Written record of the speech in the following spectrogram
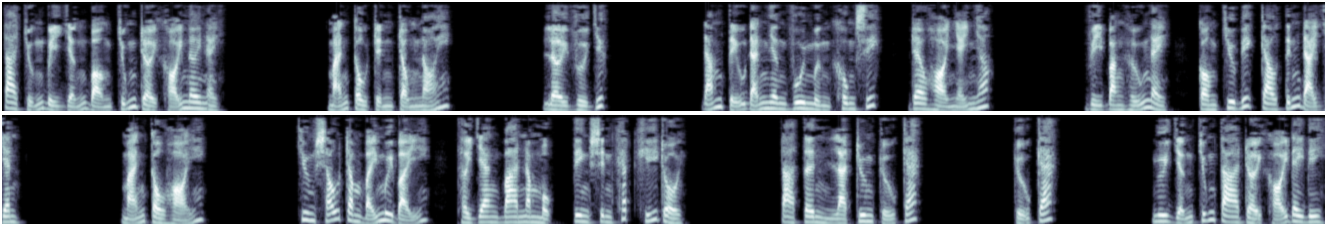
ta chuẩn bị dẫn bọn chúng rời khỏi nơi này. Mãn cầu trịnh trọng nói. Lời vừa dứt. Đám tiểu đảng nhân vui mừng không xiết, reo hò nhảy nhót. Vì bằng hữu này, còn chưa biết cao tính đại danh. Mãn cầu hỏi. Chương 677, thời gian 3 năm một, tiên sinh khách khí rồi. Ta tên là Trương Cửu Cát. Cửu Cát. Ngươi dẫn chúng ta rời khỏi đây đi,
